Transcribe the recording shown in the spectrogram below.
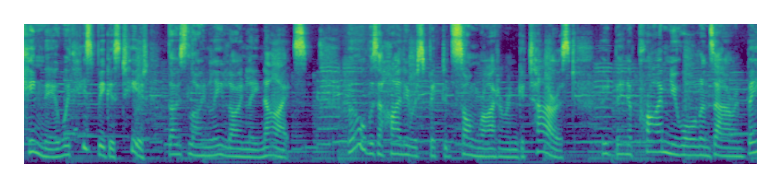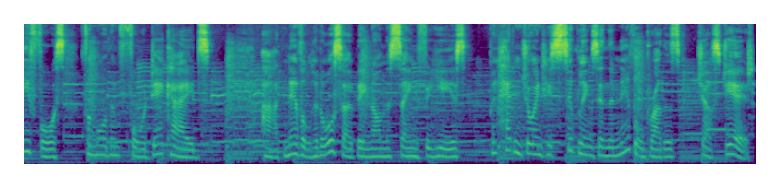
King there with his biggest hit, Those Lonely, Lonely Nights. Earl was a highly respected songwriter and guitarist who'd been a prime New Orleans R&B force for more than four decades. Art Neville had also been on the scene for years, but hadn't joined his siblings in the Neville brothers just yet.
